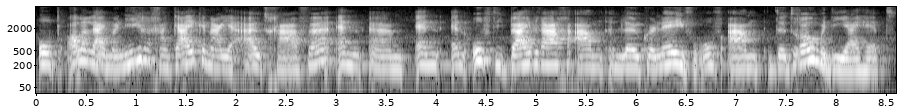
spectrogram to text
op allerlei manieren gaan kijken naar je uitgaven en, um, en, en of die bijdragen aan een leuker leven of aan de dromen die jij hebt.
